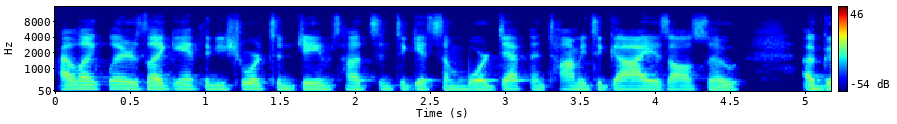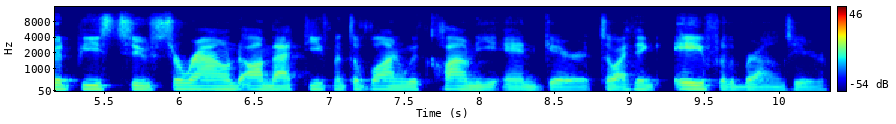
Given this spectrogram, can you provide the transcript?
I like players like Anthony Schwartz and James Hudson to get some more depth. And Tommy Togiai is also a good piece to surround on that defensive line with Clowney and Garrett. So I think A for the Browns here.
